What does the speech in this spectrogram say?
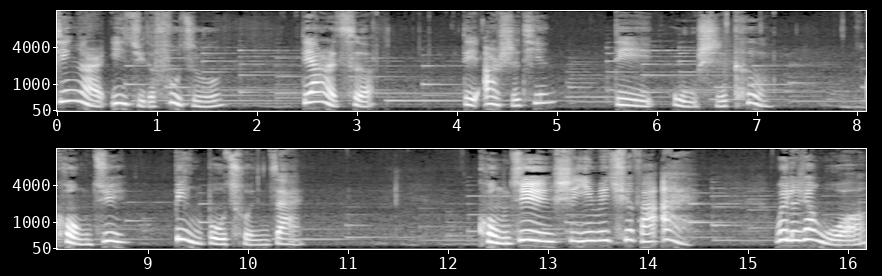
轻而易举的富足，第二册，第二十天，第五十课。恐惧并不存在。恐惧是因为缺乏爱，为了让我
